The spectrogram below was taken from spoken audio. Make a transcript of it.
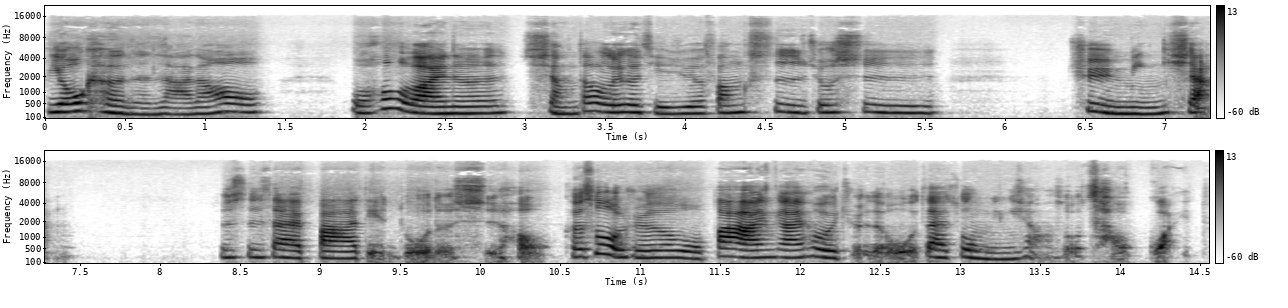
有可能啦。然后。我后来呢，想到了一个解决方式，就是去冥想，就是在八点多的时候。可是我觉得我爸应该会觉得我在做冥想的时候超怪的，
